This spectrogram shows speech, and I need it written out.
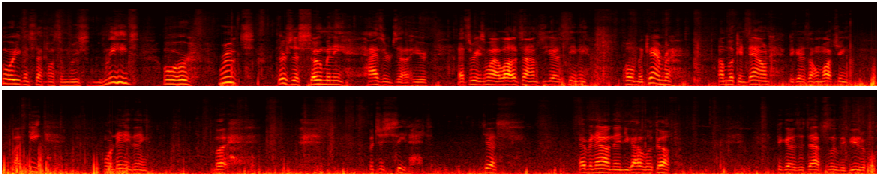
or you can step on some loose leaves, or roots. There's just so many hazards out here. That's the reason why a lot of times you guys see me holding the camera, I'm looking down because I'm watching my feet more than anything. But, but just see that. Just every now and then you gotta look up because it's absolutely beautiful.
